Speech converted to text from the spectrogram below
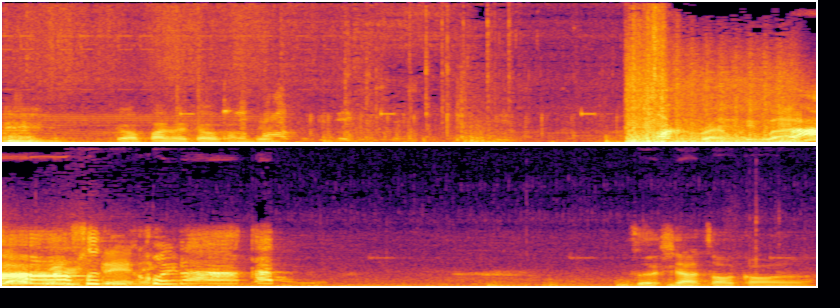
嗯要搬来到旁边。啊这下糟糕了。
